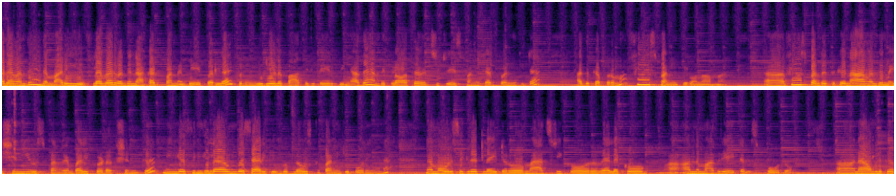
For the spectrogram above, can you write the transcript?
அதை வந்து இந்த மாதிரி ஃப்ளவர் வந்து நான் கட் பண்ணேன் பேப்பரில் இப்போ நீங்கள் வீடியோவில் பார்த்துக்கிட்டே இருப்பீங்க. அதை அந்த கிளாத்தை வச்சு ட்ரேஸ் பண்ணி கட் பண்ணிக்கிட்டேன் அதுக்கப்புறமா ஃபியூஸ் பண்ணிக்கிறோம் நாம். ஃபியூஸ் பண்ணுறதுக்கு நான் வந்து மெஷின் யூஸ் பண்ணுறேன் பல்க் ப்ரொடக்ஷனுக்கு நீங்கள் சிங்கிளாக உங்கள் சாரிக்கு உங்கள் ப்ளவுஸ்க்கு பண்ணிக்க போகிறீங்கன்னா நம்ம ஒரு சிகரெட் லைட்டரோ மேட்ச்ஸ்டிக்கோ ஒரு விளக்கோ அந்த மாதிரி ஐட்டம்ஸ் போதும். நான் உங்களுக்கு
